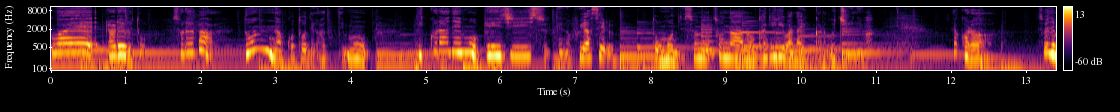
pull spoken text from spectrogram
加えられるとそれはどんなことであってもいくらでもページ数っていうのを増やせると思うんですそんそんなあの限りはないから宇宙には。だからそれで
